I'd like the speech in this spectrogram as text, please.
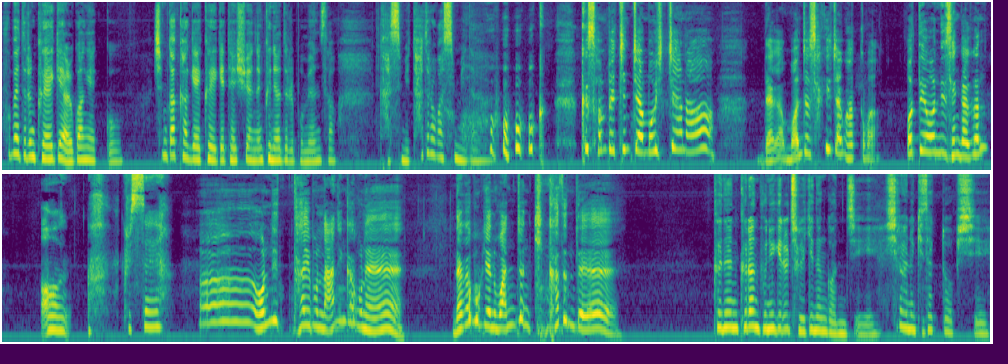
후배들은 그에게 열광했고 심각하게 그에게 대쉬하는 그녀들을 보면서 가슴이 타들어갔습니다. 그, 그 선배 진짜 멋있지 않아? 내가 먼저 사귀자고 할까봐. 어때요 언니 생각은? 어, 글쎄. 아 언니 타입은 아닌가 보네. 내가 보기엔 완전 킹카드인데. 그는 그런 분위기를 즐기는 건지 싫어하는 기색도 없이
